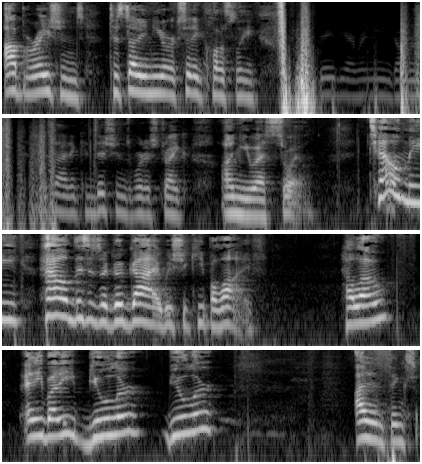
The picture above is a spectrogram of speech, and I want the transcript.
operations to study New York City closely the day the Iranian government decided conditions were to strike on U.S. soil. Tell me how this is a good guy we should keep alive. Hello? Anybody? Bueller? Bueller? I didn't think so.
